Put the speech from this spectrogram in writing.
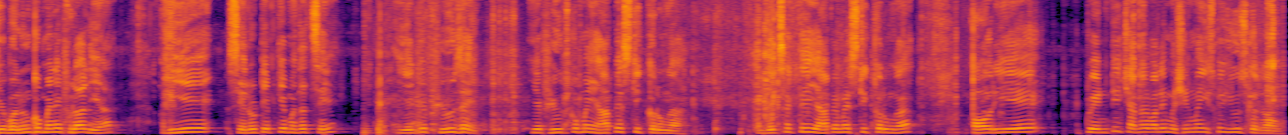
ये बलून को मैंने फुला लिया। अभी ये सेलो टेप के मदद से ये जो फ्यूज़ है, ये फ्यूज़ को मैं यहाँ पे स्टिक करूँगा। देख सकते हैं, यहाँ पे मैं स्टिक करूँगा। और ये ट्वेंटी चैनल वाली मशीन में इसको यूज़ कर रहा हूँ।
